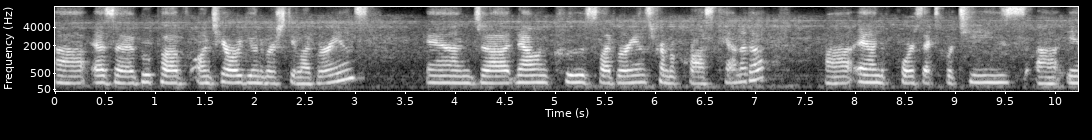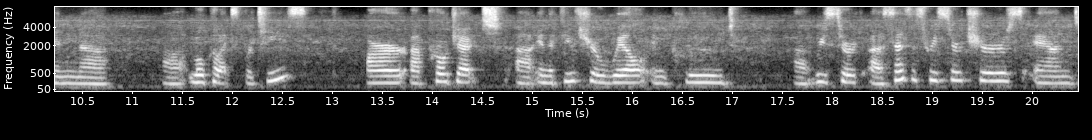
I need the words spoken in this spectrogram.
as a group of Ontario University librarians and uh, now includes librarians from across Canada uh, and of course expertise uh, in uh, uh, local expertise. Our project in the future will include research, census researchers and,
